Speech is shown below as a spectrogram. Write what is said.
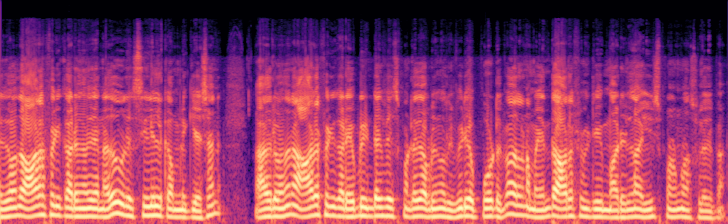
இது வந்து ஆர்எஃப்ஐடி கார்டுங்கிறது என்னது? ஒரு சீரியல் கம்யூனிகேஷன் அதில் வந்து நான் ஆர்எஃப்ஐடி கார்டு எப்படி இன்டர்ஃபேஸ் பண்ணுறது அப்படிங்கிற ஒரு வீடியோ போட்டிருக்கோம். அதில் நம்ம எந்த ஆர்எஃப்ஐடி மாடலாம் யூஸ் பண்ணணும்னு நான் சொல்லியிருப்பேன்.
